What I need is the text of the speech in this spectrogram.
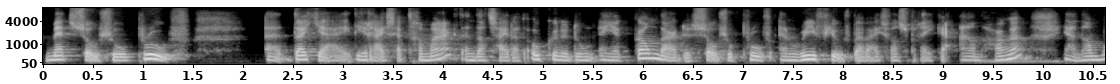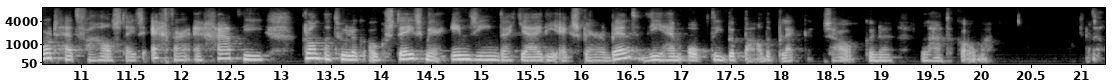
met social proof. Uh, dat jij die reis hebt gemaakt en dat zij dat ook kunnen doen. En je kan daar dus social proof en reviews bij wijze van spreken aan hangen. Ja, dan wordt het verhaal steeds echter en gaat die klant natuurlijk ook steeds meer inzien dat jij die expert bent die hem op die bepaalde plek zou kunnen laten komen. Nou,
